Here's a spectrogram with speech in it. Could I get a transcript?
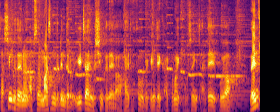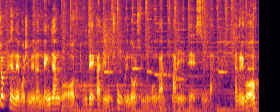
자, 싱크대는 앞서 말씀드린 대로 일자형 싱크대가 화이트톤으로 굉장히 깔끔하게 구성이 잘 되어 있고요. 왼쪽 편에 보시면은 냉장고 두 대까지는 충분히 놓을 수 있는 공간 마련이 되어 있습니다. 자, 그리고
